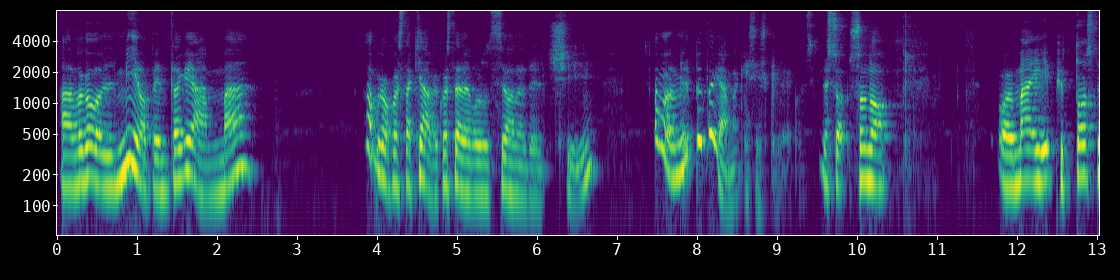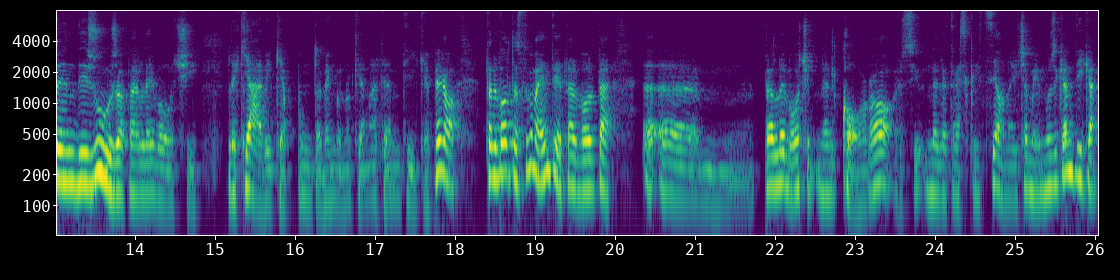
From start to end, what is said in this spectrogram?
avrò il mio pentagramma avrò questa chiave, questa è l'evoluzione del C, avrò il mio pentagramma che si scrive così. Adesso sono ormai piuttosto in disuso per le voci, le chiavi che appunto vengono chiamate antiche, però talvolta strumenti e talvolta eh, ehm, per le voci nel coro, si, nelle trascrizioni diciamo in musica antica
